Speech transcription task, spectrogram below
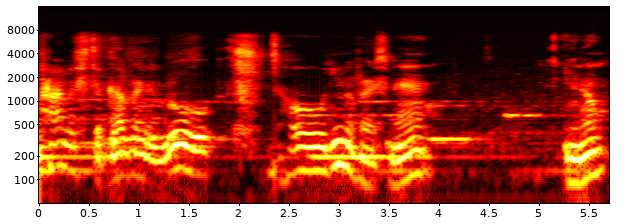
promised to govern and rule the whole universe, man. You know?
